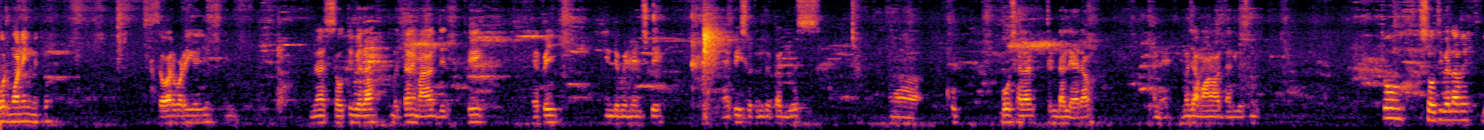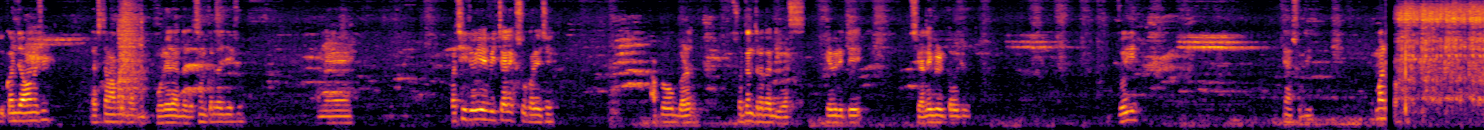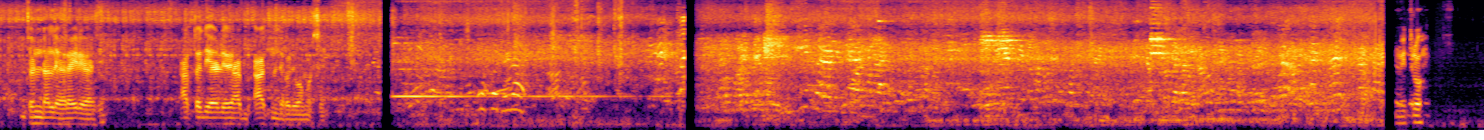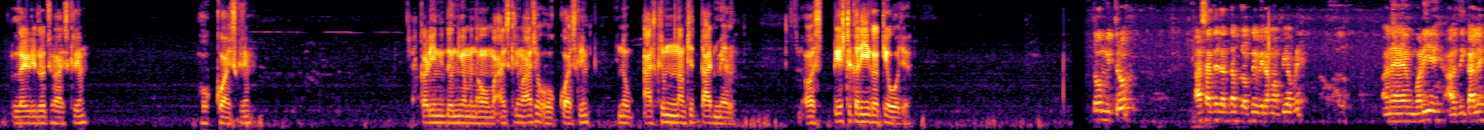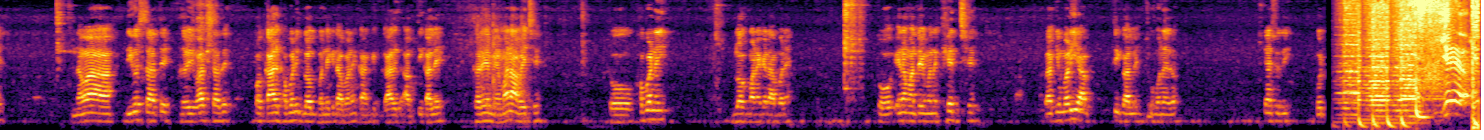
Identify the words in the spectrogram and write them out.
Good morning મિત્રો. સવાર પડી ગઈ છે. અને સૌથી પહેલાં બધાને મારા દિલથી હેપી ઇન્ડિપેન્ડન્સ ડે હેપી સ્વતંત્રતા દિવસ. ખૂબ બહુ સારા ઝંડા લહેરાવ અને મજા માણો આજના દિવસની. તો સૌથી પહેલાં હવે દુકાન જવાનું છે. રસ્તામાં આપણે ભોલેનાથના દર્શન કરતા જઈશું. અને પછી જોઈએ વિચારે શું કરે છે. આપણો ગણ સ્વતંત્રતા દિવસ કેવી રીતે સેલિબ્રેટ કરું છું. જોઈએ. ત્યાં સુધી. ઝંડા લહેરાઈ રહ્યા છે. આ તો આ નજારો જોવા મળશે. મિત્રો, લઈ લીધો છે આઈસ્ક્રીમ, હોક્કો આઈસ્ક્રીમ. કડીની દુનિયામાં નવો આઈસ્ક્રીમ આવ્યો છે, હોક્કો આઈસ્ક્રીમ. એનું આઈસ્ક્રીમનું નામ છે તાજમહેલ. હવે ટેસ્ટ કરીએ કે કેવો છે. તો મિત્રો, આ સાથે આજના બ્લોગને વિરામ આપીએ આપણે. અને મળીએ આવતીકાલે નવા દિવસ સાથે, નવી વાત સાથે. પણ કાલ ખબર નહીં, બ્લોગ બને કે બને, કારણ કે કાલ આવતીકાલે ઘરે મહેમાન આવે છે. તો ખબર નહીં, બ્લોગ બને કે બને. તો એના માટે મને ખેદ છે. બાકી મળીએ આવતીકાલે, જો બને તો. ત્યાં સુધી.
